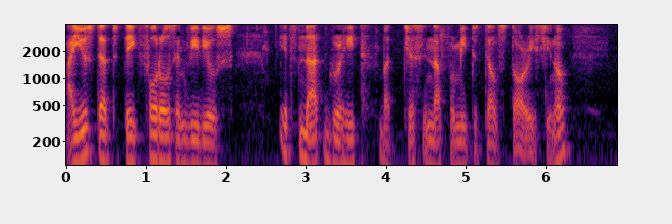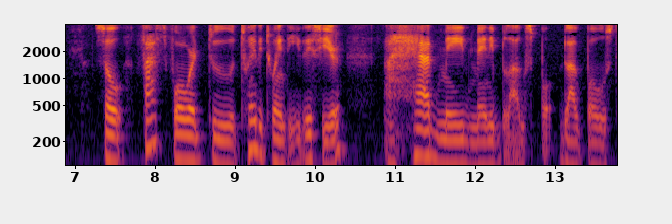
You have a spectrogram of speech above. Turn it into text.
I use that to take photos and videos. It's not great, but just enough for me to tell stories, you know. So fast forward to 2020 this year, I had made many blogs, blog posts,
